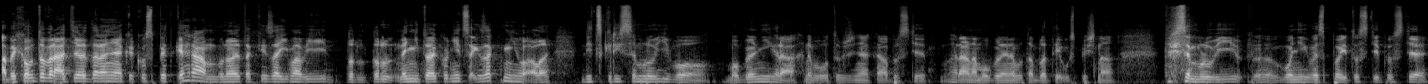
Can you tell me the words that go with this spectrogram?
Abychom to vrátili teda nějak jako zpět ke hrám, ono je taky zajímavý, to, to, není to jako nic exaktního, ale vždycky, když se mluví o mobilních hrách, nebo o tom, že nějaká prostě hra na mobily nebo tablet je úspěšná, tak se mluví eh, o nich ve spojitosti prostě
